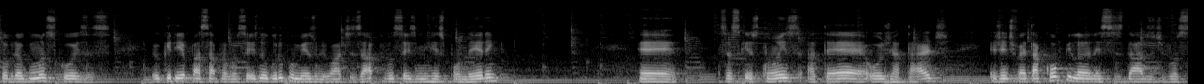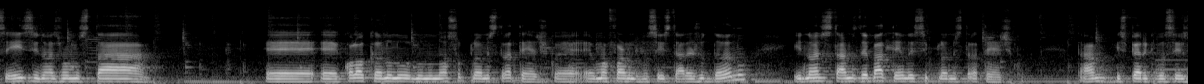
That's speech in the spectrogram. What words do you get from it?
sobre algumas coisas. Eu queria passar para vocês no grupo mesmo de WhatsApp, vocês me responderem é, essas questões até hoje à tarde. A gente vai estar compilando esses dados de vocês e nós vamos estar é, é, colocando no, no, nosso plano estratégico. É, é, uma forma de você estar ajudando e nós estarmos debatendo esse plano estratégico. Tá? Espero que vocês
